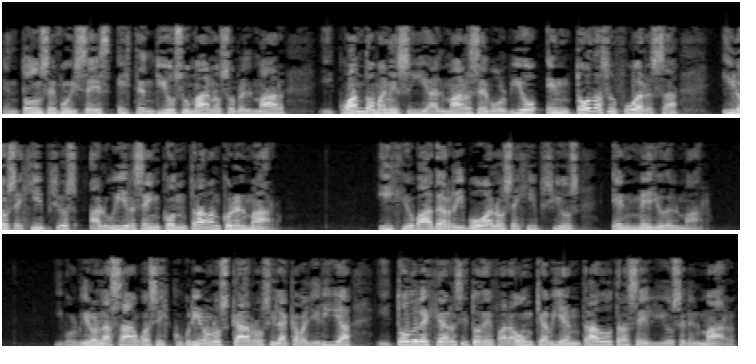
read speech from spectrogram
Entonces Moisés extendió su mano sobre el mar, y cuando amanecía el mar se volvió en toda su fuerza, y los egipcios al huir se encontraban con el mar. Y Jehová derribó a los egipcios en medio del mar. Y volvieron las aguas y cubrieron los carros y la caballería y todo el ejército de Faraón que había entrado tras ellos en el mar,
